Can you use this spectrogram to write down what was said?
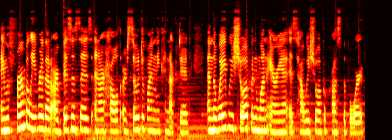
I am a firm believer that our businesses and our health are so divinely connected, and the way we show up in one area is how we show up across the board.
